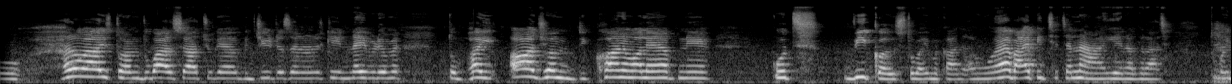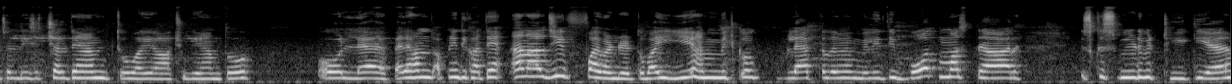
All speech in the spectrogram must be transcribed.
हेलो गाइस तो हम दोबारा से आ चुके हैं जी टी की नई वीडियो में। तो भाई, आज हम दिखाने वाले हैं अपने कुछ व्हीकल्स तो भाई, मैं कहाँ जा रहा हूँ? भाई, पीछे चलना है ये रगराज तो भाई, जल्दी से चलते हैं हम। तो भाई, आ चुके हैं हम तो। ओ ले, पहले हम अपनी दिखाते हैं N R G five hundred तो भाई, ये हम मुझको ब्लैक कलर में मिली थी। बहुत मस्त यार। इसकी स्पीड भी ठीक ही है।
